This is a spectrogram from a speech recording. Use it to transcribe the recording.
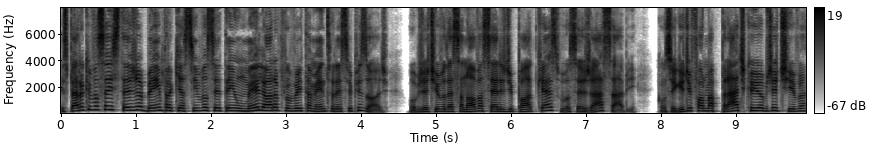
Espero que você esteja bem para que assim você tenha um melhor aproveitamento desse episódio. O objetivo dessa nova série de podcast você já sabe: conseguir de forma prática e objetiva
